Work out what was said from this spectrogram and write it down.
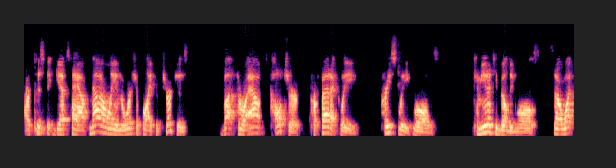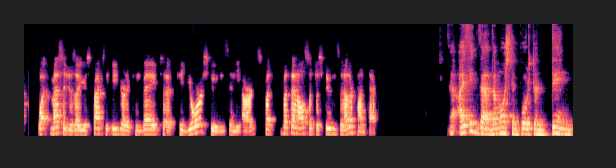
artistic gifts have, not only in the worship life of churches, but throughout culture, prophetically, priestly roles, community building roles. So what, what messages are you especially eager to convey to, to your students in the arts, but, but then also to students in other contexts? I think that the most important thing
